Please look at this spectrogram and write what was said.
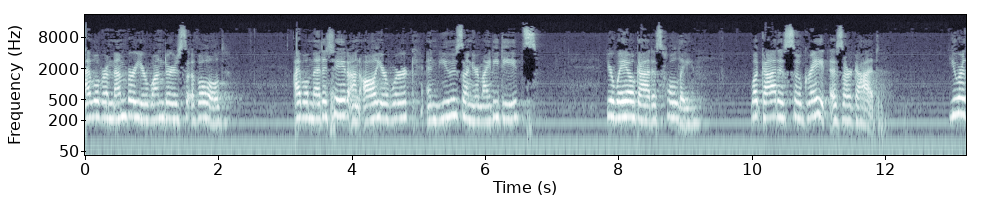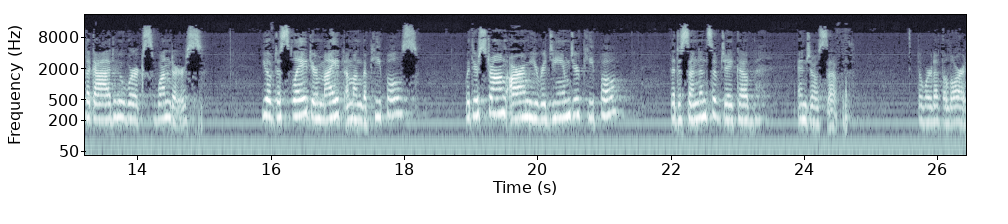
I will remember your wonders of old. I will meditate on all your work and muse on your mighty deeds. Your way, O God, is holy. What God is so great as our God? You are the God who works wonders. You have displayed your might among the peoples. With your strong arm, you redeemed your people the descendants of Jacob and Joseph. The word of the Lord.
